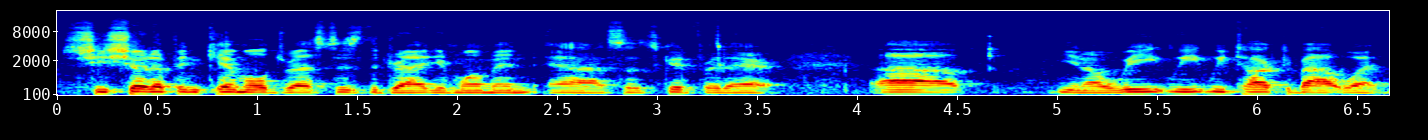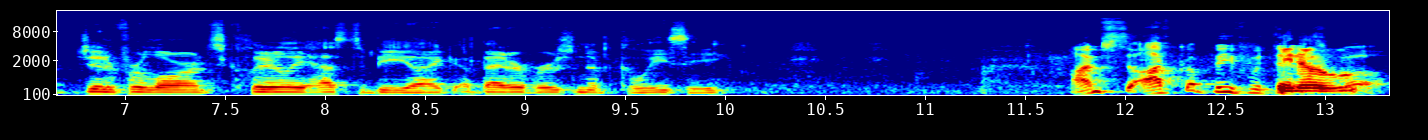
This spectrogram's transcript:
She showed up in Kimmel dressed as the Dragon Woman, uh, so it's good for there. Uh, you know, we, we, we talked about what Jennifer Lawrence clearly has to be like a better version of Khaleesi. I'm still, I've got beef with that You know- as well.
